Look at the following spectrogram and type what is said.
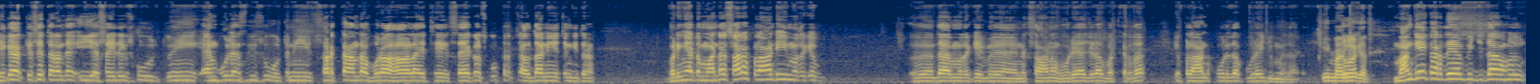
ਠੀਕ ਹੈ ਕਿਸੇ ਤਰ੍ਹਾਂ ਦਾ ਈਐਸਆਈ ਦੀ ਸਹੂਲਤ ਨਹੀਂ ਐਂਬੂਲੈਂਸ ਦੀ ਸਹੂਲਤ ਨਹੀਂ ਸੜਕਾਂ ਦਾ ਬੁਰਾ ਹਾਲ ਹੈ ਇੱਥੇ ਸਾਈਕਲ ਸਕੂਟਰ ਚੱਲਦਾ ਨਹੀਂ ਹੈ ਚੰਗੀ ਤਰ੍ਹਾਂ। ਬੜੀਆਂ ਡਿਮਾਂਡਾਂ ਸਾਰਾ ਪਲਾਂਟ ਹੀ ਮਤਲਬ ਕਿ ਅਹ, ਦਾ ਮਤਲਬ ਕਿ ਅਹ, ਨੁਕਸਾਨ ਹੋ ਰਿਹਾ ਜਿਹੜਾ ਵਰਕਰ ਦਾ ਇਹ ਪਲਾਂਟ ਪੂਰੇ ਦਾ ਪੂਰਾ ਹੀ ਜ਼ਿੰਮੇਦਾਰ ਹੈ। ਕੀ ਮੰਗ ਕੀ ਕਰਦੇ? ਮੰਗ ਇਹ ਕਰਦੇ ਆ ਵੀ ਜਿੱਦਾਂ ਉਹ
